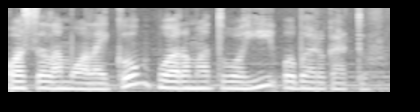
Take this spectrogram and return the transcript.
Wassalamualaikum warahmatullahi wabarakatuh.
